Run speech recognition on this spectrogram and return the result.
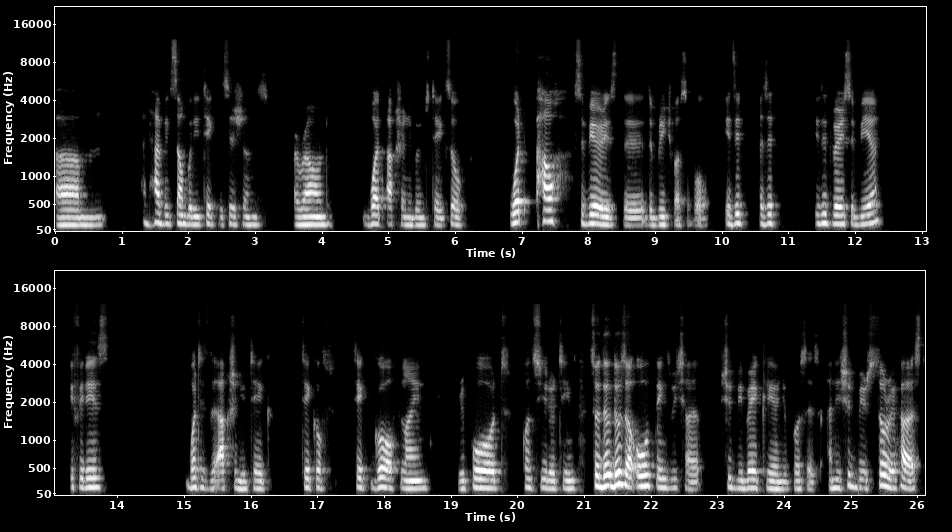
um, and having somebody take decisions around what action you're going to take. So what how severe is the the breach all? Is it is it is it very severe? If it is, what is the action you take? Take off, take go offline, report, consider teams So th- those are all things which are should be very clear in your process, and it should be so rehearsed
